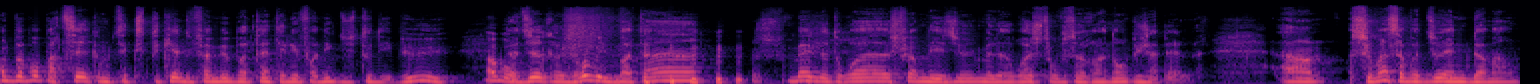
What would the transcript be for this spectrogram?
On peut pas partir, comme tu expliquais, du fameux bottin téléphonique du tout début. Ah bon? C'est-à-dire que je rouvre le bottin, je mets le droit, je ferme les yeux, je mets le droit, je trouve sur un nom, puis j'appelle. Euh, souvent, ça va durer à une demande.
